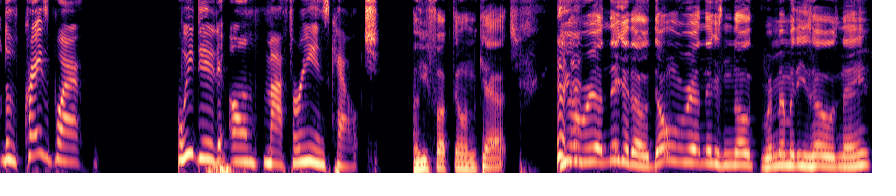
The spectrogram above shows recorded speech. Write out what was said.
the crazy part, we did it on my friend's couch. Oh, you fucked on the couch? You a real nigga though. Don't real niggas know remember these hoes' name?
